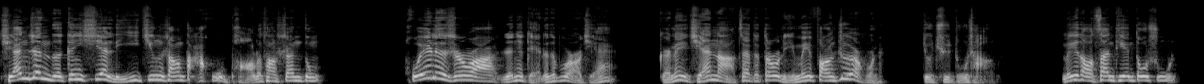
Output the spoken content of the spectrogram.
前阵子跟县里一经商大户跑了趟山东。回来的时候啊，人家给了他不少钱，可那钱呢，在他兜里没放热乎呢，就去赌场了。没到三天都输了。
